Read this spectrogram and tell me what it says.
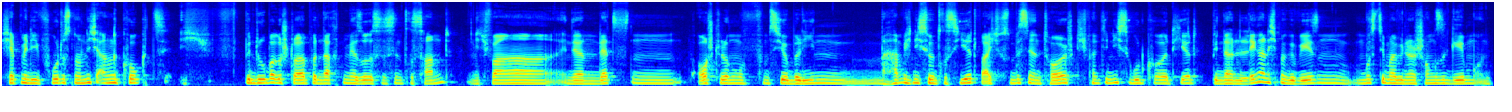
Ich habe mir die Fotos noch nicht angeguckt. Ich bin drüber gestolpert und dachte mir, so ist es interessant. Ich war in den letzten Ausstellungen vom CEO Berlin, haben mich nicht so interessiert, war ich so ein bisschen enttäuscht. Ich fand die nicht so gut kuratiert. Bin da länger nicht mehr gewesen, musste mal wieder eine Chance geben und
